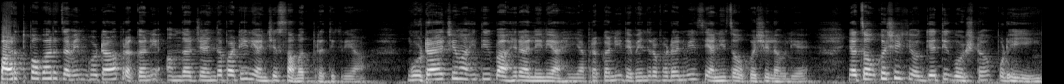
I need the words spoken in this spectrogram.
पार्थ पवार जमीन घोटाळा प्रकरणी आमदार जयंत पाटील यांची सावध प्रतिक्रिया. घोटाळ्याची माहिती बाहेर आलेली आहे. या प्रकरणी देवेंद्र फडणवीस यांनी चौकशी लावली आहे. या चौकशीत योग्य ती गोष्ट पुढे येईल.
